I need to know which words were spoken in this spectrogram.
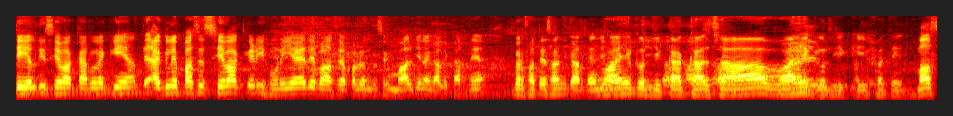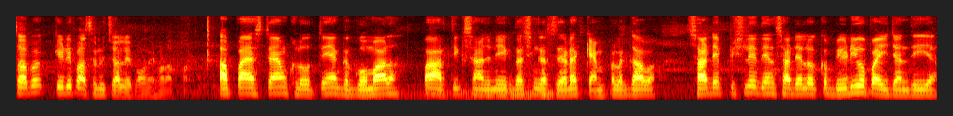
ਤੇਲ ਦੀ ਸੇਵਾ ਕਰਨ ਲੱਗੇ ਆ ਤੇ ਅਗਲੇ ਪਾਸੇ ਸੇਵਾ ਕਿਹੜੀ ਹੋਣੀ ਆ ਇਹਦੇ ਵਾਸਤੇ ਆਪਾਂ ਲਵਿੰਦਰ ਸਿੰਘ ਮਾਲ ਜੀ ਨਾਲ ਗੱਲ ਕਰਦੇ ਆ ਗੁਰਫਤਿਹ ਸਾਂਝ ਕਰਦੇ ਆ ਜੀ ਵਾਹਿਗੁਰੂ ਜੀ ਕਾ ਖਾਲਸਾ ਵਾਹਿਗੁਰੂ ਜੀ ਕੀ ਫਤਿਹ। ਮਾਲ ਸਾਹਿਬ ਕਿਹੜੇ ਪਾਸੇ ਨੂੰ ਚਾਲੇ ਪਾਉਣੇ ਹੁਣ ਆਪਾਂ? ਆਪਾਂ ਇਸ ਟਾਈਮ ਖਲੋਤੇ ਆ ਗੱਗੋਮਾਲ ਭਾਰਤੀ ਕਿਸਾਨ ਯੂਨੀਅਨ ਏਕਤਾ ਸੰਘਰਸ਼ ਜਿਹੜਾ ਕੈਂਪ ਲੱਗਾ ਵਾ। ਸਾਡੇ ਪਿਛਲੇ ਦਿਨ ਸਾਡੇ ਵੱਲੋਂ ਇੱਕ ਵੀਡੀਓ ਪਾਈ ਜਾਂਦੀ ਆ।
